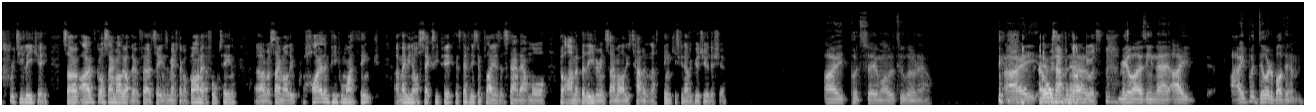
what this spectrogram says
pretty leaky. So I've got Seumalo up there at 13. As I mentioned, I've got Barnett at 14. Uh, I've got Sam Seumalo higher than people might think. Uh, maybe not a sexy pick. There's definitely some players that stand out more, but I'm a believer in Sam Seumalo's talent, and I think he's going to have a good year this year. I put Sam Seumalo too low now. I it always happens afterwards. realizing that I I put Dillard above him.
